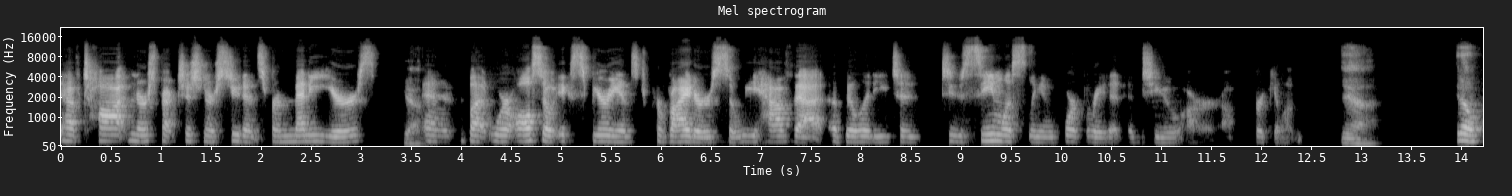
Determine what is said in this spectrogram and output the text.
have taught nurse practitioner students for many years Yeah. and but we're also experienced providers so we have that ability to to seamlessly incorporate it into our uh, curriculum Yeah. You know,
